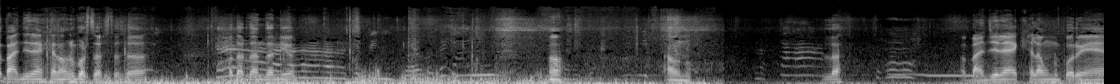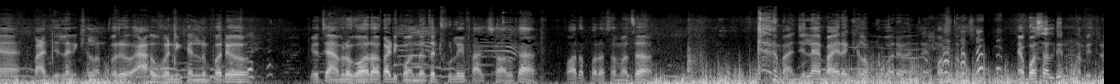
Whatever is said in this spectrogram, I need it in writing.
भान्जीलाई खेलाउनु पर्छ जस्तो छ कता जान्छ नि अँ आउनु ल भान्जीलाई यहाँ खेलाउनु पऱ्यो यहाँ भान्जीलाई नि खेलाउनु पऱ्यो आफू पनि खेल्नु पऱ्यो यो चाहिँ हाम्रो घर अगाडिको भन्दा चाहिँ ठुलै पार्क छ हल्का पर परसम्म छ भान्जीलाई बाहिर खेलाउनु पऱ्यो भने चाहिँ मस्त हुन्छ यहाँ बसालिदिनु न भित्र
